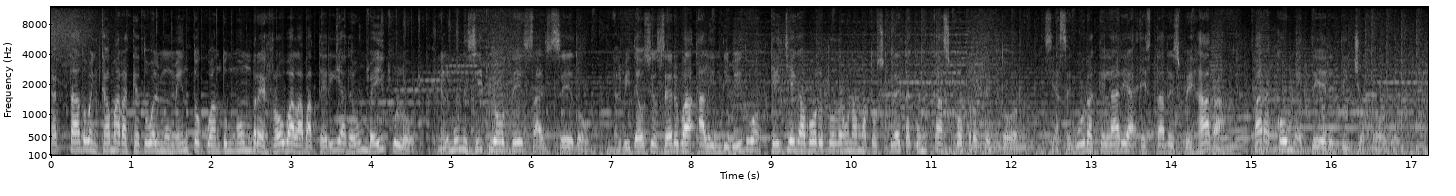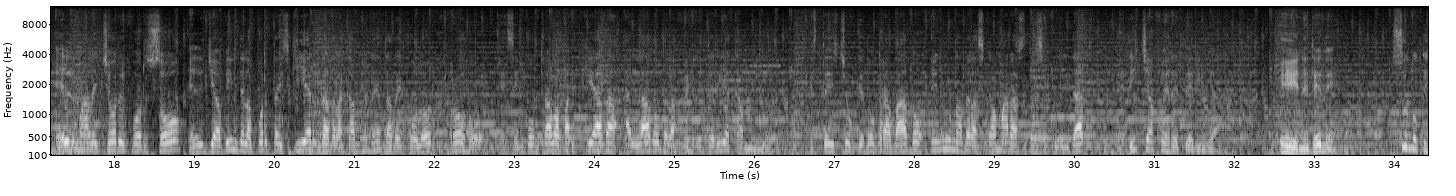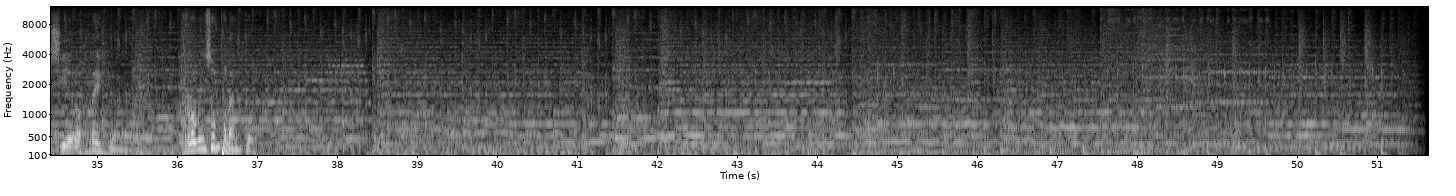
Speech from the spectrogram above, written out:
Captado en cámara quedó el momento cuando un hombre roba la batería de un vehículo en el municipio de Salcedo. En el video se observa al individuo que llega a bordo de una motocicleta con casco protector y se asegura que el área está despejada para cometer dicho robo. El malhechor forzó el llavín de la puerta izquierda de la camioneta de color rojo que se encontraba parqueada al lado de la ferretería Camilo. Este hecho quedó grabado en una de las cámaras de seguridad de dicha ferretería. NTN, su noticiero regional. Robinson Polanco.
